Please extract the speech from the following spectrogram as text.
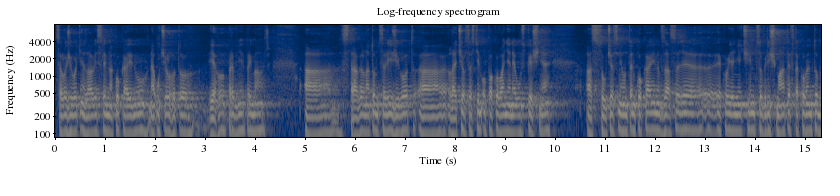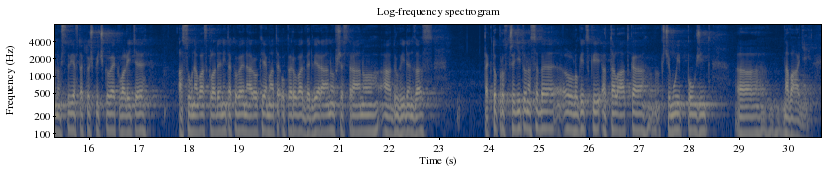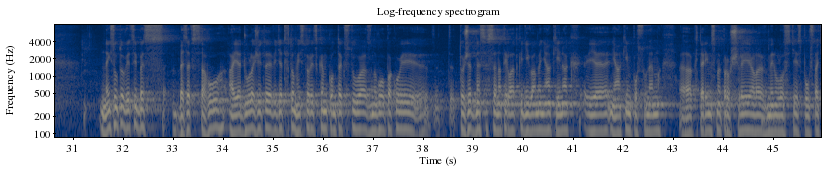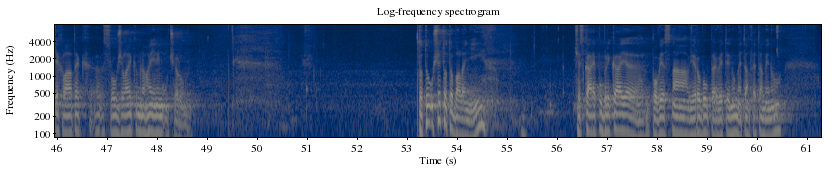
celoživotně závislým na kokainu. Naučil ho to jeho první primář a strávil na tom celý život a léčil se s tím opakovaně neúspěšně. A současně on ten kokain v zásadě eh, jako je něčím, co když máte v takovémto množství a v takto špičkové kvalitě a jsou na vás kladeny takové nároky a máte operovat ve dvě ráno, v šest ráno a druhý den zas, tak to prostředí to na sebe logicky a ta látka, k čemu ji použít, eh, navádí. Nejsou to věci bez, beze vztahu a je důležité vidět v tom historickém kontextu a znovu opakuji, to, že dnes se na ty látky díváme nějak jinak, je nějakým posunem, eh, kterým jsme prošli, ale v minulosti spousta těch látek eh, sloužila k mnoha jiným účelům. Toto už je toto balení. Česká republika je pověstná výrobou pervitinu, metamfetaminu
